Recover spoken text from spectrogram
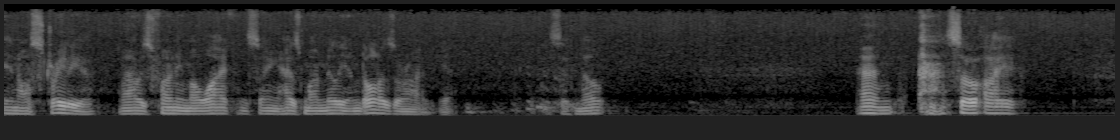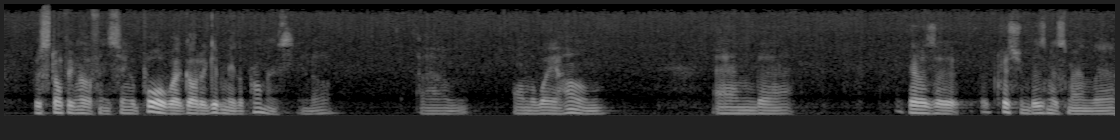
in Australia and I was phoning my wife and saying, Has my million dollars arrived yet? I said, No. And so I was stopping off in Singapore where God had given me the promise, you know, um, on the way home. And uh, there was a, a, Christian businessman there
